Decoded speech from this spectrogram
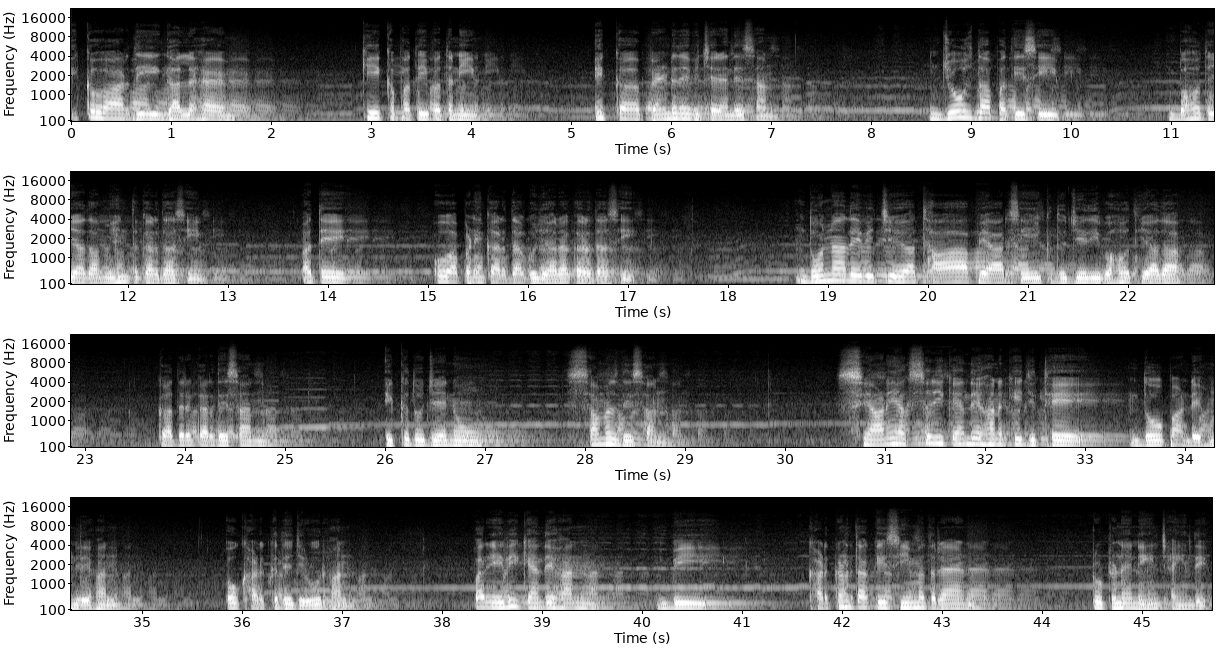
ਇੱਕ ਵਾਰ ਦੀ ਗੱਲ ਹੈ ਕਿ ਇੱਕ ਪਤੀ ਪਤਨੀ ਇੱਕ ਪਿੰਡ ਦੇ ਵਿੱਚ ਰਹਿੰਦੇ ਸਨ। ਜੋ ਉਸ ਦਾ ਪਤੀ ਸੀ, ਬਹੁਤ ਜ਼ਿਆਦਾ ਮਿਹਨਤ ਕਰਦਾ ਸੀ ਅਤੇ ਉਹ ਆਪਣੇ ਘਰ ਦਾ ਗੁਜ਼ਾਰਾ ਕਰਦਾ ਸੀ। ਦੋਨਾਂ ਦੇ ਵਿੱਚ ਅਥਾਹ ਪਿਆਰ ਸੀ, ਇੱਕ ਦੂਜੇ ਦੀ ਬਹੁਤ ਜ਼ਿਆਦਾ ਕਦਰ ਕਰਦੇ ਸਨ, ਇੱਕ ਦੂਜੇ ਨੂੰ ਸਮਝਦੇ ਸਨ। ਸਿਆਣੇ ਅਕਸਰ ਹੀ ਕਹਿੰਦੇ ਹਨ ਕਿ ਜਿੱਥੇ ਦੋ ਭਾਂਡੇ ਹੁੰਦੇ ਹਨ, ਉਹ ਖੜਕਦੇ ਜ਼ਰੂਰ ਹਨ। ਪਰ ਇਹ ਵੀ ਕਹਿੰਦੇ ਹਨ ਵੀ ਖੜਕਣ ਤੱਕ ਹੀ ਸੀਮਤ ਰਹਿਣ ਟੁੱਟਣੇ ਨਹੀਂ ਚਾਹੀਦੇ।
